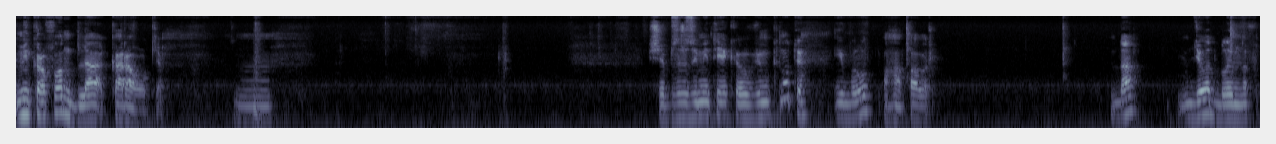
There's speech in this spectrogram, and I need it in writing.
мікрофон для караоке. Щоб зрозуміти, як його ввімкнути, і було. Ага, Power. Да. Діод блимнув.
